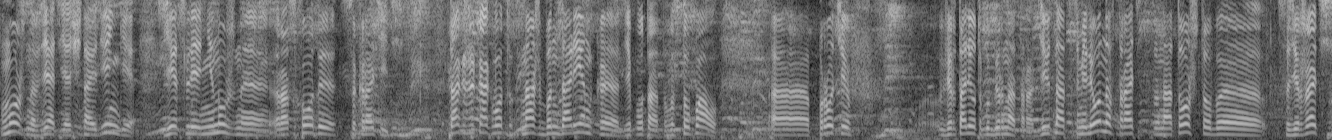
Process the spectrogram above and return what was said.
можно взять, я считаю, деньги, если ненужные расходы сократить. Так же, как вот наш Бондаренко, депутат, выступал э, против вертолета губернатора. 19 миллионов тратится на то, чтобы содержать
